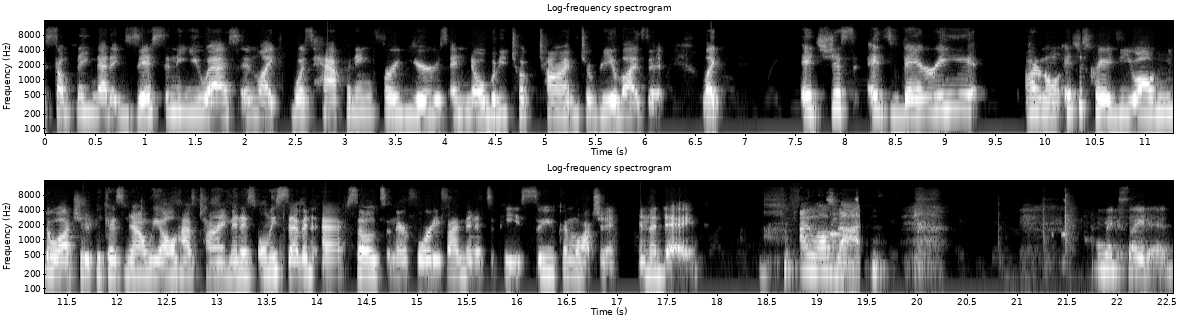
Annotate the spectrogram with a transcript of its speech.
something that exists in the US and like was happening for years and nobody took time to realize it. Like it's just it's very I don't know, it's just crazy. You all need to watch it because now we all have time and it's only 7 episodes and they're 45 minutes apiece so you can watch it in a day. I love that. I'm excited.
